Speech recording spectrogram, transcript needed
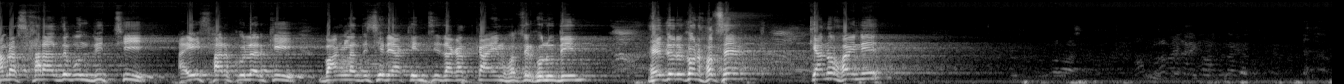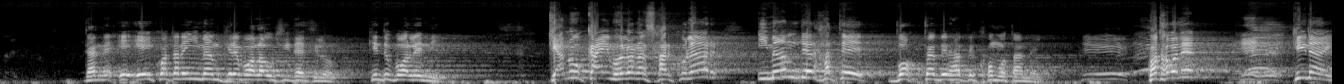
আমরা সারা জীবন দিচ্ছি। এই সার্কুলার কি? বাংলাদেশের এক ইঞ্চি জায়গাত কায়েম হচ্ছে কোনো দিন হে কোন হচ্ছে? কেন হয়নি? এই কথাটা ইমামকে বলা উচিত ছিল কিন্তু বলেনি কেন কায়েম হলো না সার্কুলার ইমামদের হাতে, বক্তাদের হাতে ক্ষমতা নেই। কথা বলেন? কি নাই।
